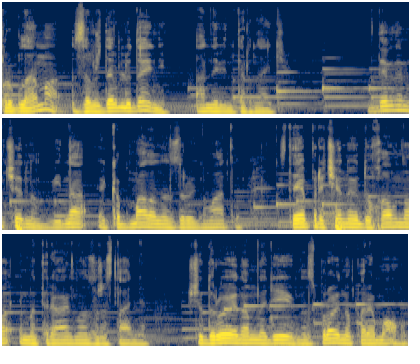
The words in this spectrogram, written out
Проблема завжди в людині, а не в інтернеті. Дивним чином, війна, яка б мала нас зруйнувати, стає причиною духовного і матеріального зростання, що дарує нам надію на збройну перемогу,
